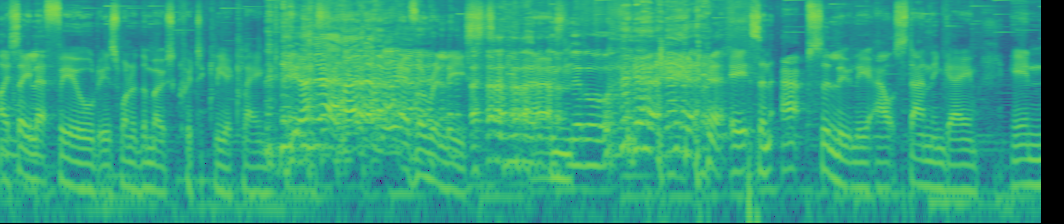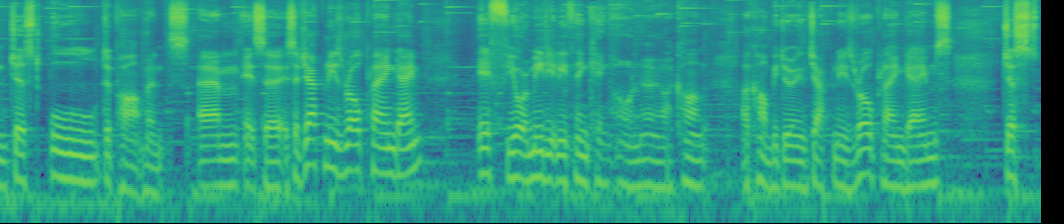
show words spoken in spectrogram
I say left field is one of the most critically acclaimed games ever released. Um, it's an absolutely outstanding game in just all departments. Um, it's a it's a Japanese role-playing game. If you're immediately thinking, "Oh no, I can't, I can't be doing the Japanese role-playing games," just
